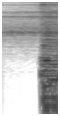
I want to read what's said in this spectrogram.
you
